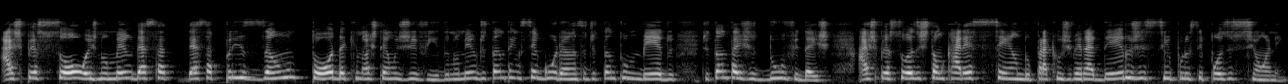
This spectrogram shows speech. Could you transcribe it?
as pessoas, no meio dessa, dessa prisão toda que nós temos vivido, no meio de tanta insegurança, de tanto medo, de tantas dúvidas, as pessoas estão carecendo para que os verdadeiros discípulos se posicionem.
